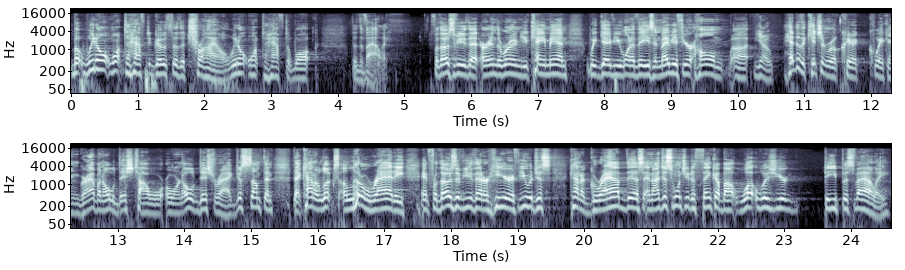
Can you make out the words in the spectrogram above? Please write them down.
but we don't want to have to go through the trial. We don't want to have to walk through the valley. For those of you that are in the room, you came in, we gave you one of these, and maybe if you're at home, uh, you know, head to the kitchen real quick, quick and grab an old dish towel or, or an old dish rag, just something that kind of looks a little ratty. And for those of you that are here, if you would just kind of grab this, and I just want you to think about what was your deepest valley.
